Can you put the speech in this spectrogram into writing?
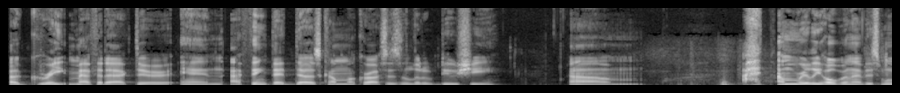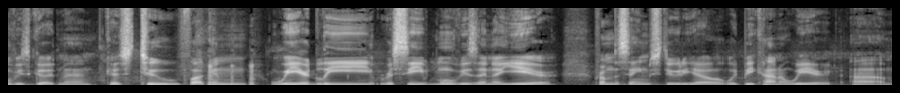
a great method actor, and I think that does come across as a little douchey. Um, I, I'm really hoping that this movie's good, man. Because two fucking weirdly received movies in a year from the same studio would be kind of weird. Um,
